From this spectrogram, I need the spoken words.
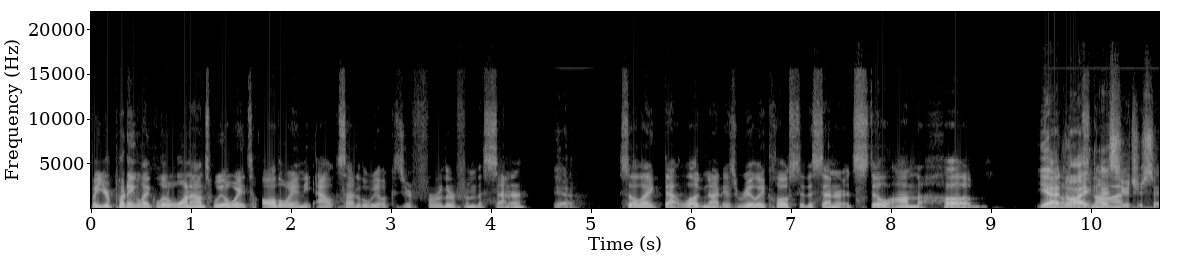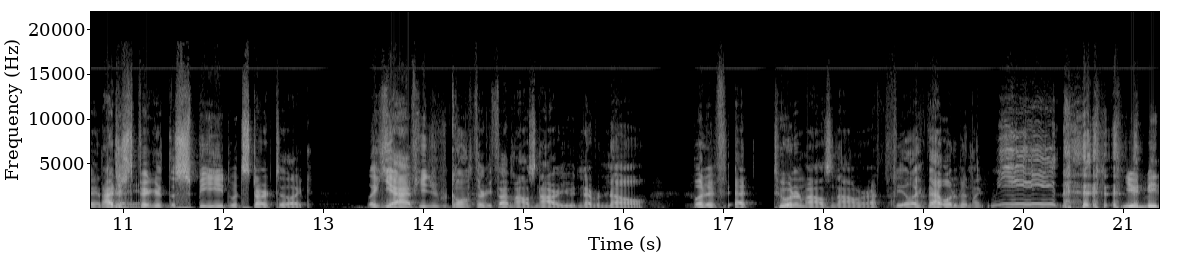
but you're putting like little one ounce wheel weights all the way on the outside of the wheel because you're further from the center. yeah. So like that lug nut is really close to the center. It's still on the hub. Yeah, know, no, I, it's I see what you're saying. I just yeah. figured the speed would start to like, like yeah, if you were going 35 miles an hour, you would never know. But if at 200 miles an hour, I feel like that would have been like, you'd be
